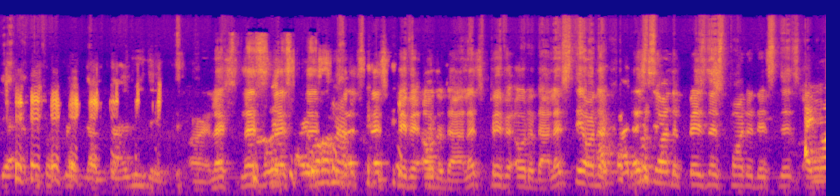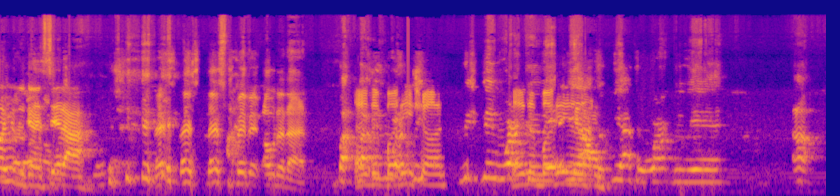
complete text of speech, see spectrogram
get a different rate than, than did. All right, let's let's let's let's let's, let's pivot out of that. Let's pivot out of that. Let's stay on the let's stay on the business point of this. This I know he was gonna say that. Let's let's let's pivot out of that. But, but we, Everybody, work, we, Sean. we, we work we, Everybody, we, have to, we have to work we way up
